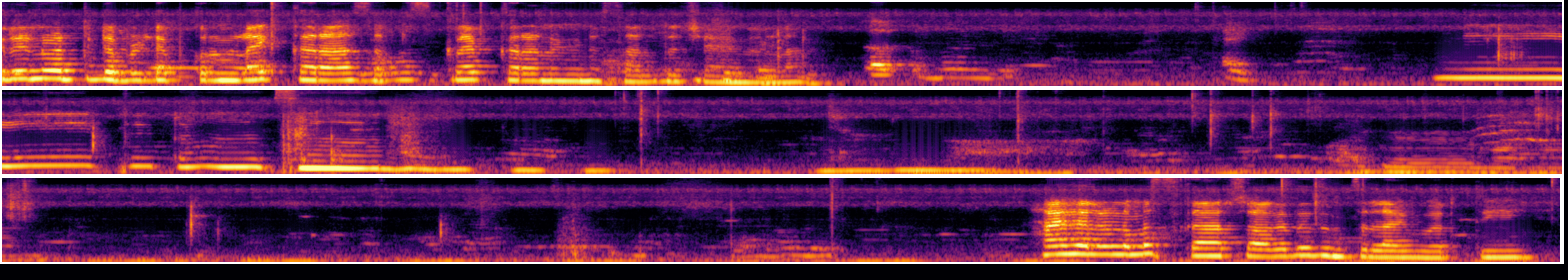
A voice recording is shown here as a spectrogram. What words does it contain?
स्क्रीन वरती डबल टॅप करून लाईक करा सबस्क्राईब करा नवीन असाल तर चॅनलला मी हाय हॅलो नमस्कार. स्वागत आहे तुमचं लाईव्ह वरती.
